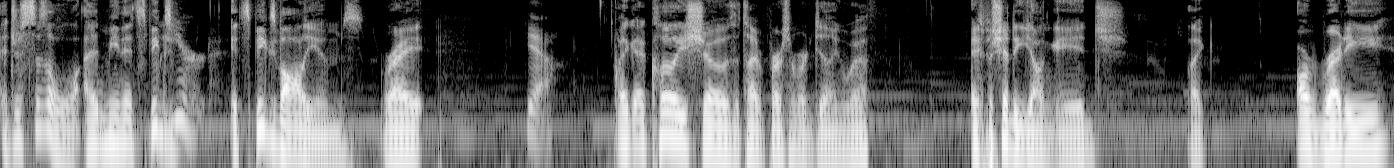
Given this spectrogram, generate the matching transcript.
it just says a lot. I mean, it speaks Weird. it speaks volumes, right? Yeah. Like it clearly shows the type of person we're dealing with, especially at a young age. Like already,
